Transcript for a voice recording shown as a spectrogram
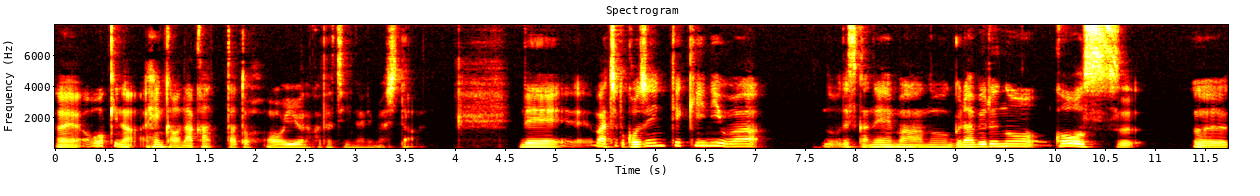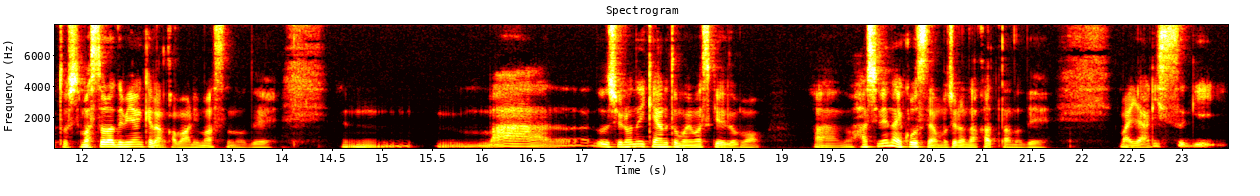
えー、大きな変化はなかったというような形になりました。で、まあちょっと個人的には、どうですかね。まあ、あの、グラベルのコースとして、まあ、ストラデビアンケなんかもありますので、うん、まあ、どうしょう。いろんな意見あると思いますけれども、あの、走れないコースではもちろんなかったので、まあ、やりすぎ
